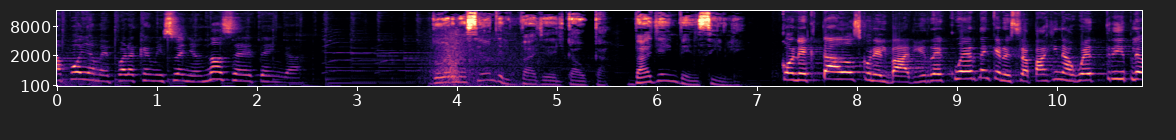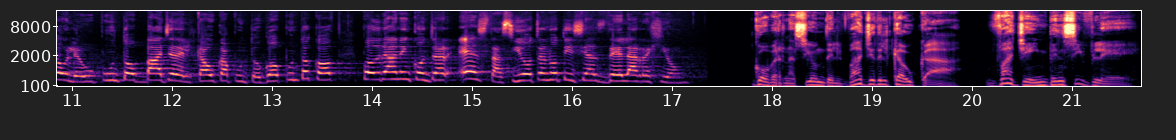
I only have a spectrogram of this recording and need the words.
Apóyame para que mi sueño no se detenga. Gobernación del Valle del Cauca, Valle Invencible. Conectados con el Valle. Recuerden que en nuestra página web www.valledelcauca.gov.co podrán encontrar estas y otras noticias de la región. Gobernación del Valle del Cauca, Valle Invencible.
